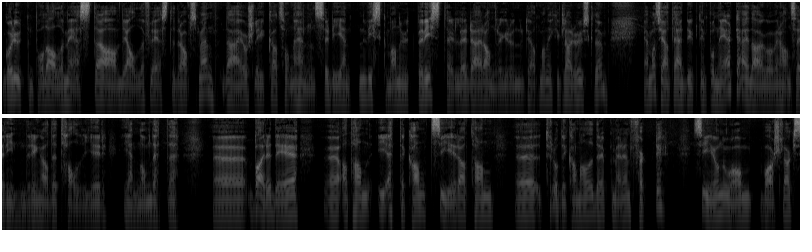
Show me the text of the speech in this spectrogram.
går utenpå det aller meste av de aller fleste drapsmenn. Det er jo slik at sånne hendelser de enten visker man ut bevisst, eller det er andre grunner til at man ikke klarer å huske dem. Jeg må si at jeg er dypt imponert jeg i dag over hans erindring av detaljer gjennom dette. Uh, bare det uh, at han i etterkant sier at han uh, trodde ikke han hadde drept mer enn 40 sier jo noe om hva slags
